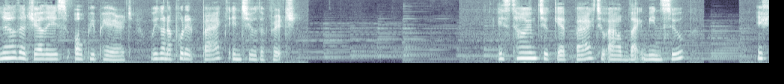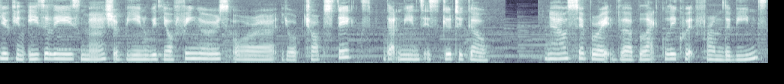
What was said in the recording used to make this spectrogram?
Now the jelly is all prepared, we're gonna put it back into the fridge. It's time to get back to our black bean soup. If you can easily smash a bean with your fingers or uh, your chopsticks, that means it's good to go. Now separate the black liquid from the beans.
